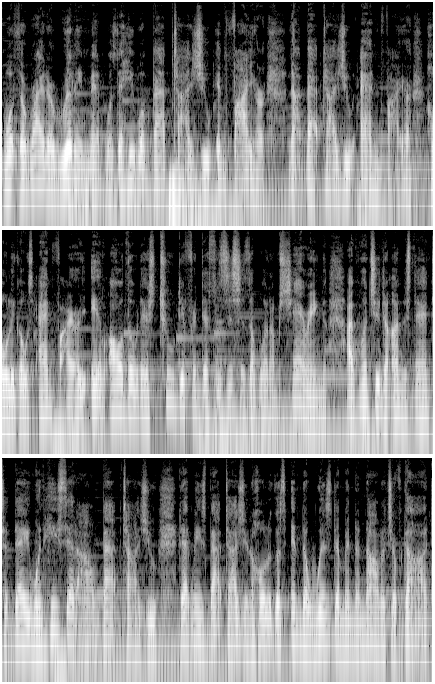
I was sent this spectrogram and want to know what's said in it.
what the writer really meant was that he will baptize you in fire, not baptize you and fire, Holy Ghost and fire. It, although there's two different dispositions of what I'm sharing, I want you to understand today when he said, I'll baptize you, that means baptize you in the Holy Ghost in the wisdom and the knowledge of God.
